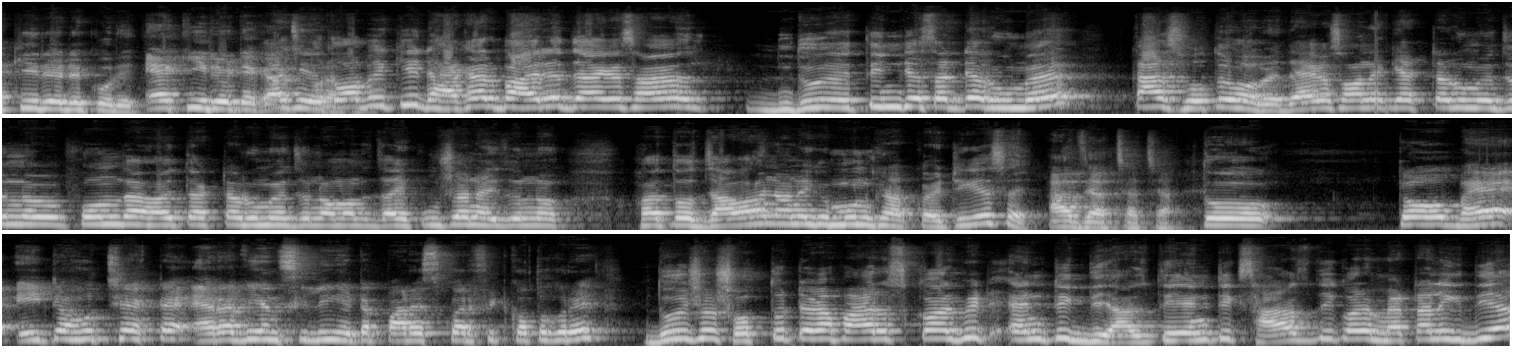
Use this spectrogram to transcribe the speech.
একই রেটে করি। একই রেটে। তবে কি ঢাকার বাইরে দেখা গেছে দুই তিনটে চারটে রুমে কাজ হতে হবে। দেখা গেছে অনেকে একটা রুমের জন্য ফোন দেয় হয়তো একটা রুমের জন্য আমাদের যাই পুষে না এই জন্য হয়তো যাওয়া হয় না অনেকে মন খারাপ করে ঠিক আছে? আচ্ছা আচ্ছা আচ্ছা। তো তো ভাইয়া এইটা হচ্ছে একটা অ্যারাবিয়ান সিলিং এটা পার স্কোয়ার ফিট কত করে? দুইশো সত্তর টাকা পার স্কোয়ার ফিট অ্যান্টিক দিয়ে। আর যদি অ্যান্টিক সারা যদি করে মেটালিক দিয়া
